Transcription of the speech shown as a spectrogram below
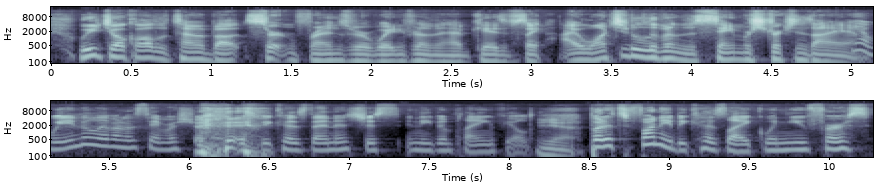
we joke all the time about certain friends who are waiting for them to have kids. It's like I want you to live under the same restrictions I am. Yeah, we need to live under the same restrictions because then it's just an even playing field. Yeah. But it's funny because like when you first,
